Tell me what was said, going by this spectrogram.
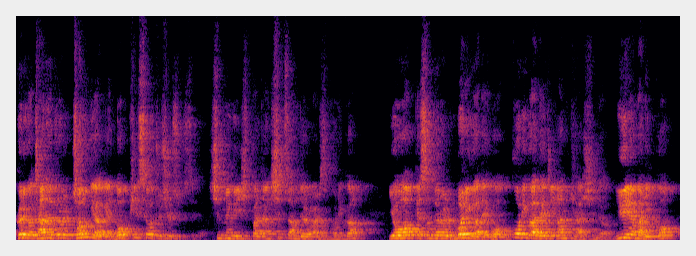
그리고 자녀들을 존귀하게 높이 세워 주실 수 있어요. 신명기 28장 13절 말씀 보니까 여호와께서 너를 머리가 되고 꼬리가 되지 않게 하시며 위에만 있고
